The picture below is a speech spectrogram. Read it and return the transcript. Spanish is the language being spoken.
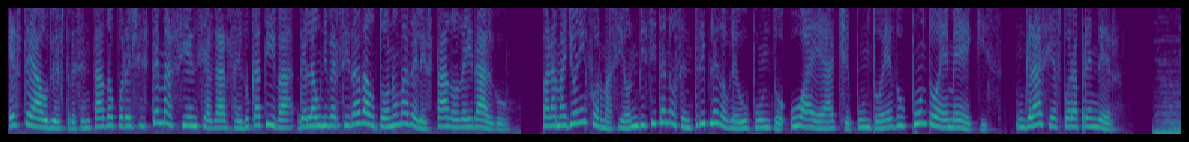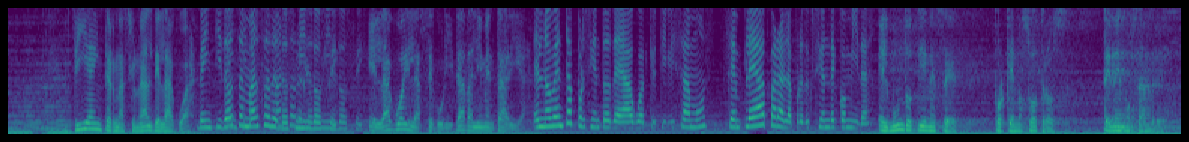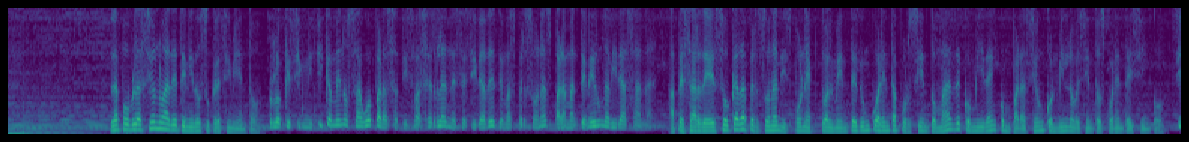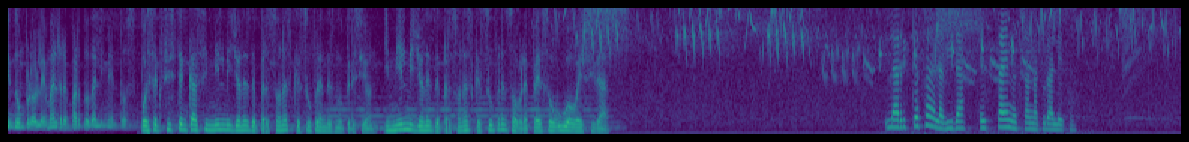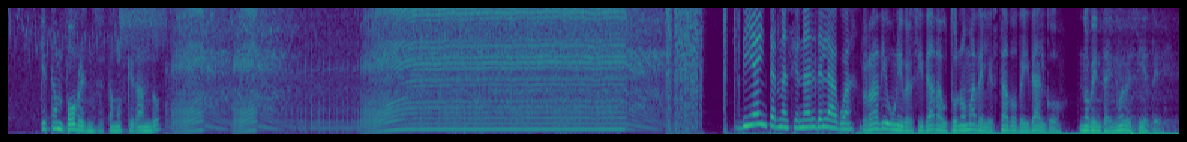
Este audio es presentado por el Sistema Ciencia Garza Educativa de la Universidad Autónoma del Estado de Hidalgo. Para mayor información, visítanos en www.uaeh.edu.mx. Gracias por aprender. Día Internacional del Agua. 22 de marzo de 2012. El agua y la seguridad alimentaria. El 90% de agua que utilizamos se emplea para la producción de comida. El mundo tiene sed, porque nosotros tenemos hambre. La población no ha detenido su crecimiento, por lo que significa menos agua para satisfacer las necesidades de más personas para mantener una vida sana. A pesar de eso, cada persona dispone actualmente de un 40% más de comida en comparación con 1945, siendo un problema el reparto de alimentos, pues existen casi mil millones de personas que sufren desnutrición y mil millones de personas que sufren sobrepeso u obesidad. La riqueza de la vida está en nuestra naturaleza. ¿Qué tan pobres nos estamos quedando? Día Internacional del Agua. Radio Universidad Autónoma del Estado de Hidalgo, 997.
